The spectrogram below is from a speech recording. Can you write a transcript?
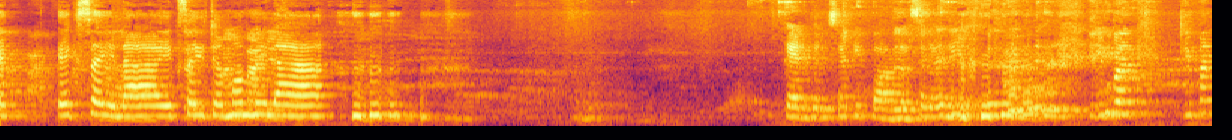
एक एक सईला एक सईच्या मम्मीला. कॅडबरी साठी पावडर सगळं दे ती पण ती पण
